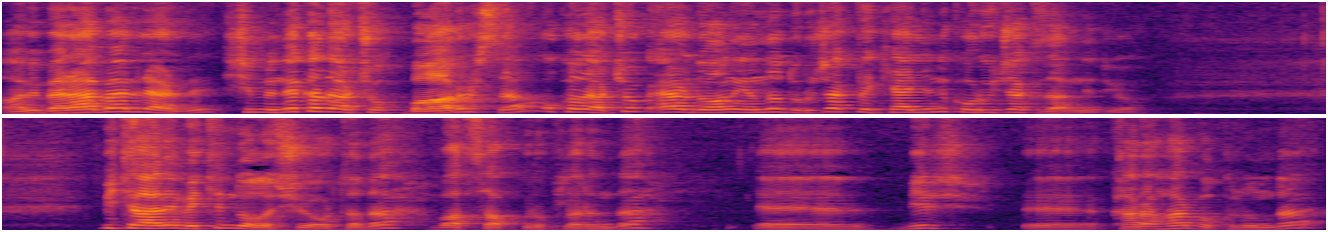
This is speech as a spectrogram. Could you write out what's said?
Abi beraberlerdi. Şimdi ne kadar çok bağırırsa o kadar çok Erdoğan'ın yanında duracak ve kendini koruyacak zannediyor. Bir tane metin dolaşıyor ortada WhatsApp gruplarında. Ee, bir e, Kara Harp Okulu'nda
